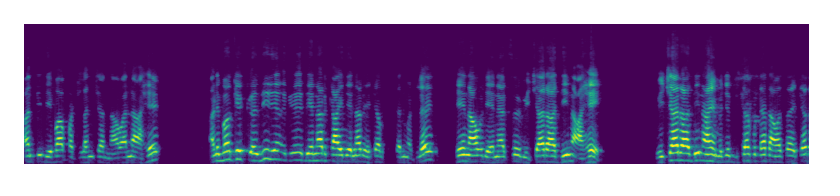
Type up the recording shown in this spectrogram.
आणि ती देबा पाटलांच्या नावानं आहे. आणि मग हे कधी देणार काय देणार याच्यावर त्यांनी म्हटलंय हे नाव देण्याचं विचाराधीन आहे. विचाराधीन आहे म्हणजे दुसऱ्या कुठल्या नावाचा याच्यात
